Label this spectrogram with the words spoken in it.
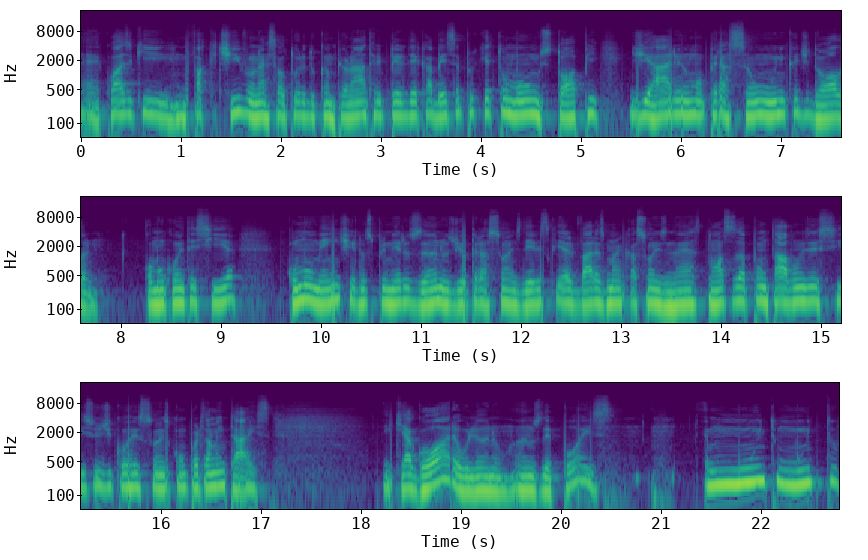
é quase que infactível nessa altura do campeonato ele perder a cabeça porque tomou um stop diário numa operação única de dólar, como acontecia comumente nos primeiros anos de operações deles, que várias marcações né, nossas apontavam exercícios de correções comportamentais. E que agora, olhando anos depois, é muito, muito,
